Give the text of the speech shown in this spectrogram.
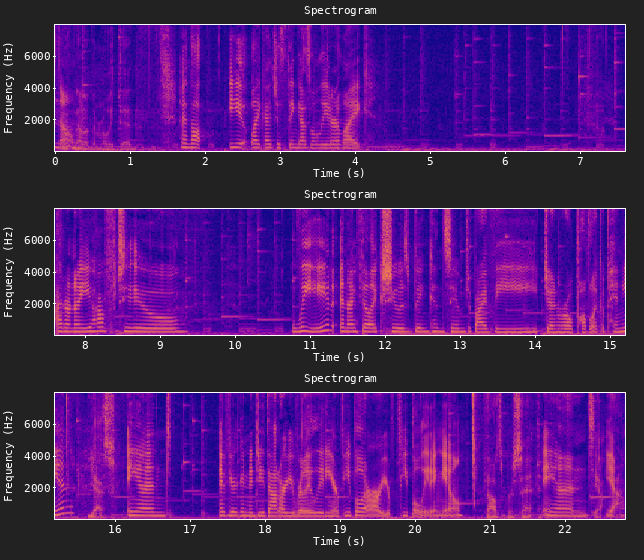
No. None of them really did. I thought, like, I just think as a leader, like, I don't know, you have to lead, and I feel like she was being consumed by the general public opinion. Yes, And if you're going to do that, are you really leading your people or are your people leading you? thousand percent. And Yeah. yeah.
